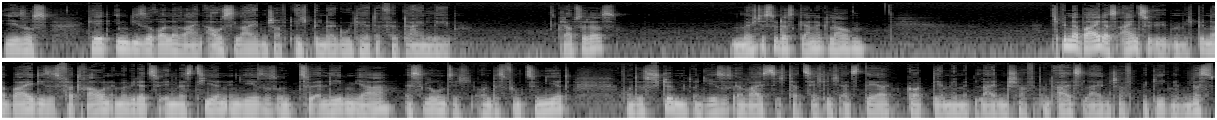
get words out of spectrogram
Jesus geht in diese Rolle rein, aus Leidenschaft. Ich bin der Guthirte für dein Leben. Glaubst du das? Möchtest du das gerne glauben? Ich bin dabei, das einzuüben. Ich bin dabei, dieses Vertrauen immer wieder zu investieren in Jesus und zu erleben, ja, es lohnt sich und es funktioniert und es stimmt. Und Jesus erweist sich tatsächlich als der Gott, der mir mit Leidenschaft und als Leidenschaft begegnet. Und das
